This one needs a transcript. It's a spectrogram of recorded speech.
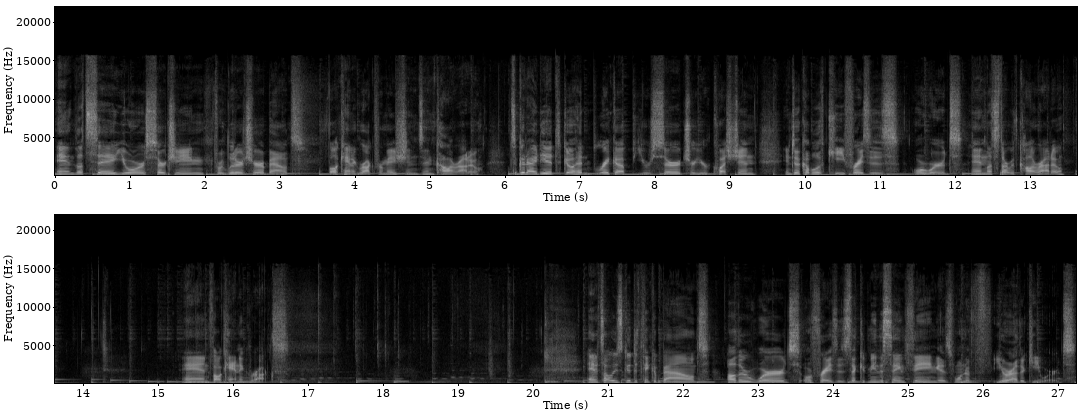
And let's say you're searching for literature about volcanic rock formations in Colorado. It's a good idea to go ahead and break up your search or your question into a couple of key phrases or words. And let's start with Colorado and volcanic rocks. And it's always good to think about other words or phrases that could mean the same thing as one of your other keywords.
